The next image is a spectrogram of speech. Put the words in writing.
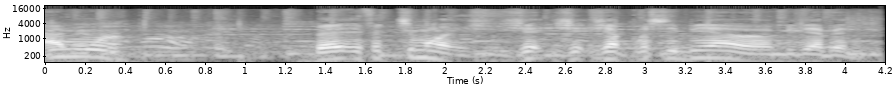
Ah, Moins. Ben, effectivement, j'apprécie bien euh, duni.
